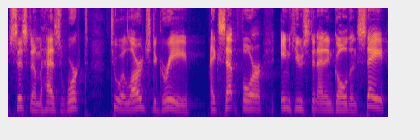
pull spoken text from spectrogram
system has worked to a large degree except for in Houston and in Golden State,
